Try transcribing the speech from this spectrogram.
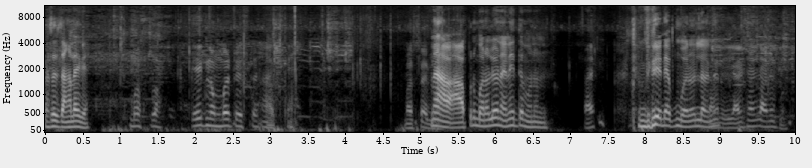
कसं चांगलं आहे मस्त एक नंबर टेस्ट आहे. काय ओके. मस्त आहे. नाही आपण बनवलं नाही ना इथं म्हणून. काय? बिर्याणी आपण बनवलं ना चांगलं. या दिवशी आले होते.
